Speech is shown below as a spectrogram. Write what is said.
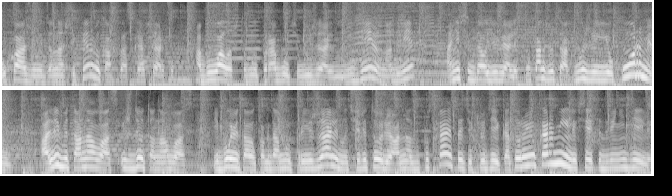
ухаживать за нашей первой кавказской овчаркой, а бывало, что мы по работе уезжали на неделю, на две, они всегда удивлялись, ну как же так, мы же ее кормим, а любит она вас и ждет она вас. И более того, когда мы приезжали на территорию, она запускает этих людей, которые ее кормили все эти две недели,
